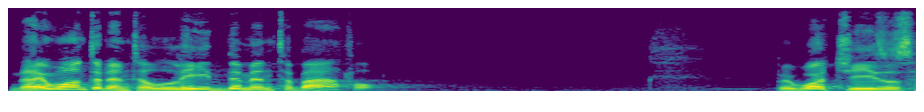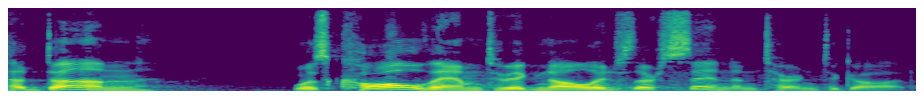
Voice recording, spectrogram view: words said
They wanted him to lead them into battle. But what Jesus had done was call them to acknowledge their sin and turn to God.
